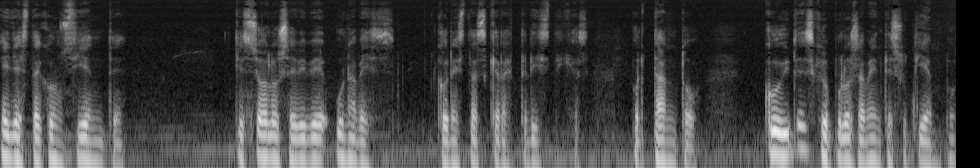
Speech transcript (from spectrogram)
Ella está consciente que solo se vive una vez con estas características. Por tanto, cuida escrupulosamente su tiempo,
